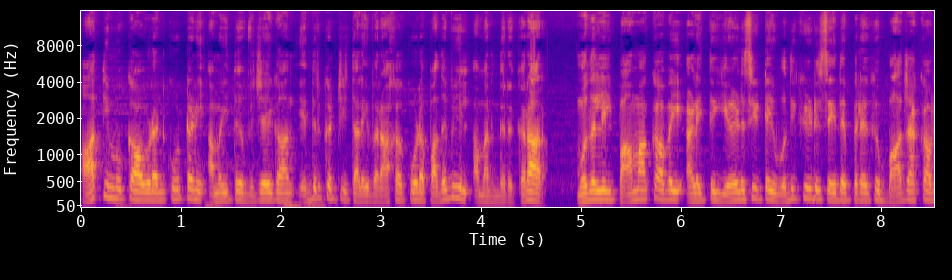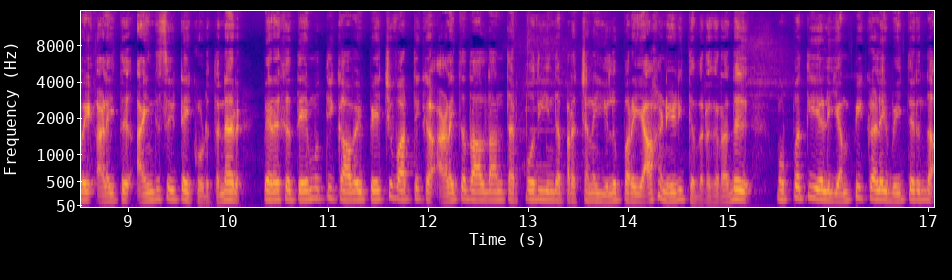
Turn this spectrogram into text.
அதிமுகவுடன் கூட்டணி அமைத்து விஜயகாந்த் எதிர்க்கட்சி தலைவராக கூட பதவியில் அமர்ந்திருக்கிறார். முதலில் பாமகவை அழைத்து ஏழு சீட்டை ஒதுக்கீடு செய்த பிறகு பாஜகவை அழைத்து ஐந்து சீட்டை கொடுத்தனர். பிறகு தேமுதிகவை பேச்சுவார்த்தைக்கு அழைத்ததால் தான் தற்போது இந்த பிரச்சனை இழுப்பறையாக நீடித்து வருகிறது. முப்பத்தி ஏழு எம்பிக்களை வைத்திருந்த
